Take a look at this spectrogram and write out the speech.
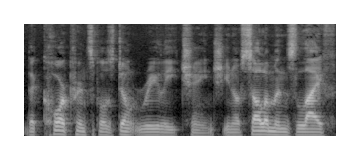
the core principles don't really change. You know, Solomon's life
